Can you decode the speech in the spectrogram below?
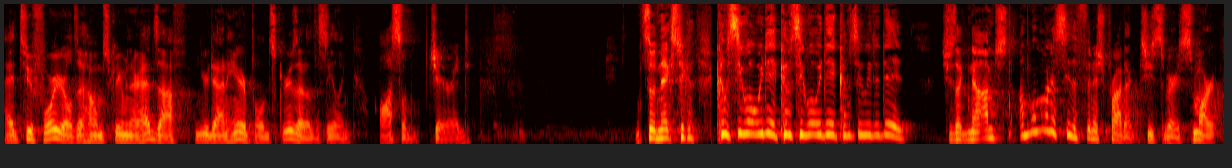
I had two four year olds at home screaming their heads off. You're down here pulling screws out of the ceiling. Awesome, Jared. So next week, come see what we did. Come see what we did. Come see what we did. She's like, no, I'm just, I want to see the finished product. She's very smart.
